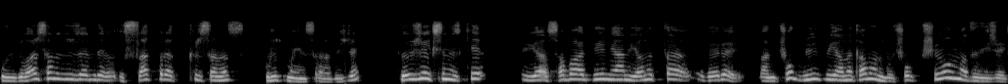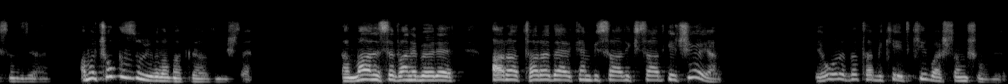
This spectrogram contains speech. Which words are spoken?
uygularsanız üzerinde ve ıslak bırakırsanız, kurutmayın sadece. Göreceksiniz ki ya sabahleyin yani yanıkta böyle hani çok büyük bir yanık ama bu çok bir şey olmadı diyeceksiniz yani. Ama çok hızlı uygulamak lazım işte. Yani maalesef hani böyle ara tara derken bir saat iki saat geçiyor ya. E orada tabii ki etki başlamış oluyor.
